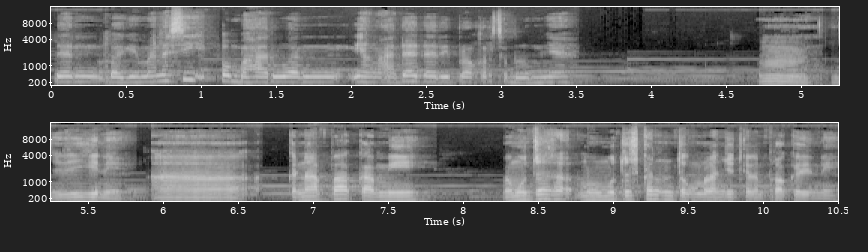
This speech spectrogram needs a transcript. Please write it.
Dan bagaimana sih pembaharuan yang ada dari proker sebelumnya? Hmm jadi gini eh, kenapa kami memutus memutuskan untuk melanjutkan proker ini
